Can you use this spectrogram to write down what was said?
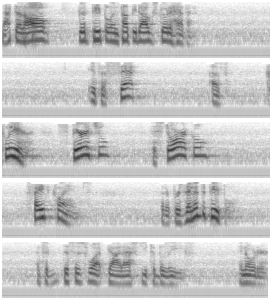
not that all good people and puppy dogs go to heaven. It's a set of clear spiritual, historical, faith claims that are presented to people and said, this is what God asked you to believe in order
